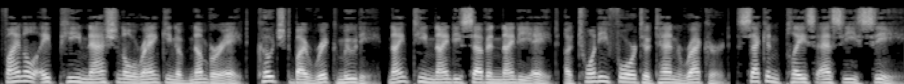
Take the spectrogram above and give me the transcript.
final AP national ranking of number 8, coached by Rick Moody, 1997–98 a 24–10 record, second place SEC,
